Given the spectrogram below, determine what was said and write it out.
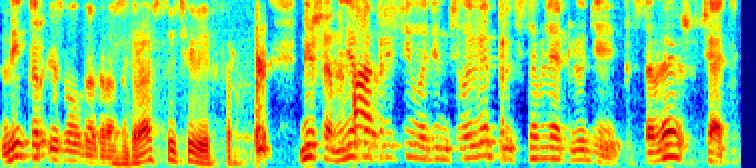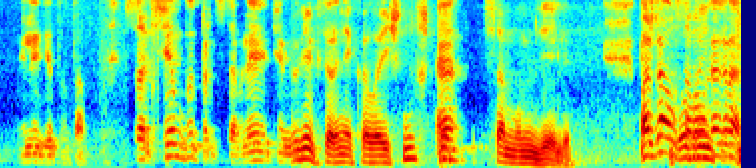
Виктор из Волгограда. Здравствуйте, Виктор. Миша, мне а... запретил один человек представлять людей. Представляешь, в чате или где-то там. Зачем вы представляете людей? Виктор Николаевич, ну что а? в самом деле? Пожалуйста, Добрый Волгоград.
